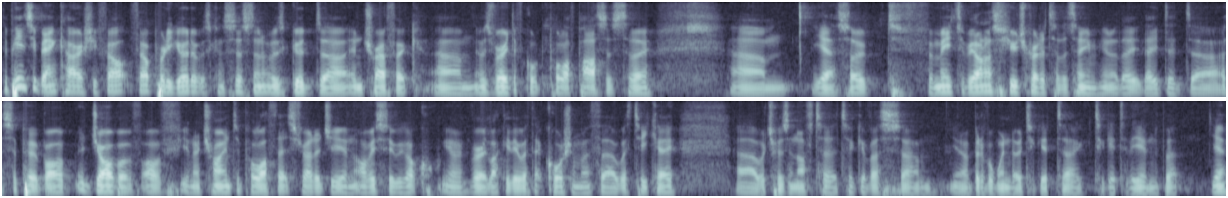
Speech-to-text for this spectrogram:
the PNC Bank car actually felt felt pretty good. It was consistent. It was good uh, in traffic. Um, it was very difficult to pull off passes today. Um, yeah, so t- for me, to be honest, huge credit to the team. You know, they they did uh, a superb job of, of you know trying to pull off that strategy, and obviously we got you know very lucky there with that caution with uh, with TK, uh, which was enough to, to give us um, you know a bit of a window to get uh, to get to the end. But yeah,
